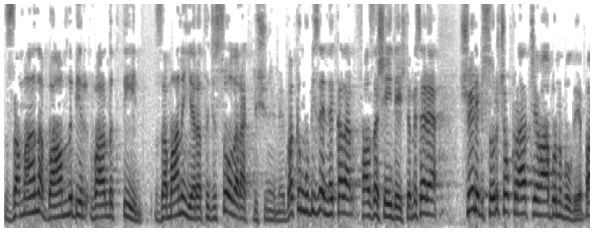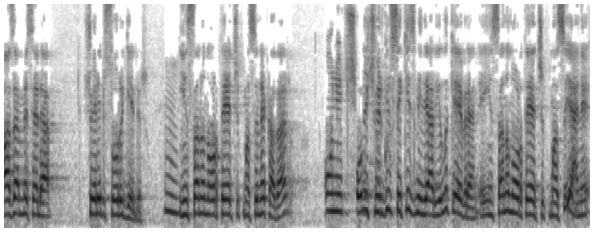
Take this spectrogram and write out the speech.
zamana bağımlı bir varlık değil, zamanın yaratıcısı olarak düşünülmeli. Bakın bu bize ne kadar fazla şeyi değiştiriyor. Mesela şöyle bir soru çok rahat cevabını buluyor. Bazen mesela şöyle bir soru gelir. İnsanın ortaya çıkması ne kadar? 13. 13,8 milyar yıllık evren. E, insanın ortaya çıkması yani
